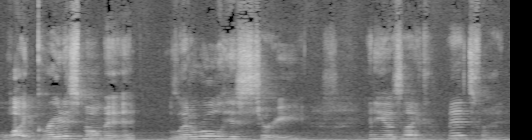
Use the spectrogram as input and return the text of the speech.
what greatest moment in literal history. And he was like, man, it's fine.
